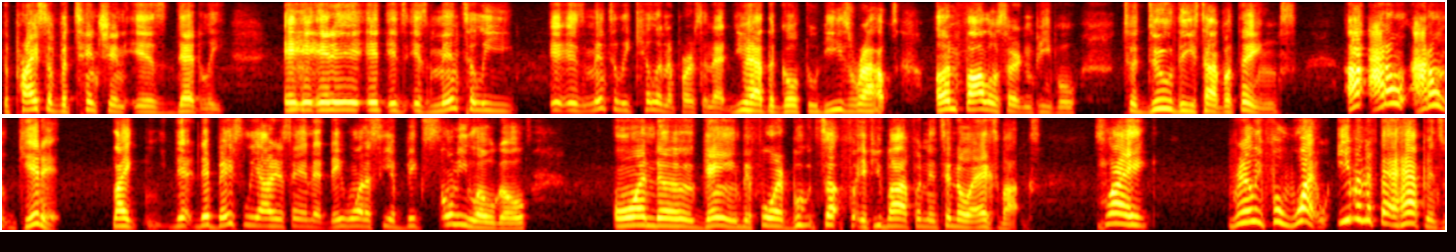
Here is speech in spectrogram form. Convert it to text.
The price of attention is deadly. It, mm. it, it, it, it is is mentally it is mentally killing a person that you have to go through these routes, unfollow certain people to do these type of things. I, I don't I don't get it. Like they're, they're basically out here saying that they want to see a big Sony logo on the game before it boots up for if you buy it for Nintendo or Xbox. It's like really for what? Even if that happens,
